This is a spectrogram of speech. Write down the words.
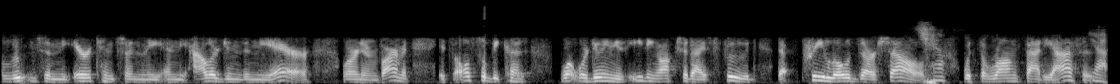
pollutants and the irritants and the, and the allergens in the air or in the environment. It's also because what we're doing is eating oxidized food that preloads our cells Yeah. with the wrong fatty acids Yeah.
